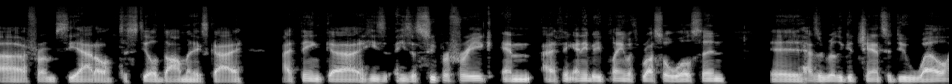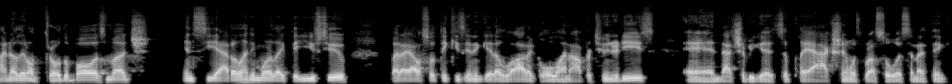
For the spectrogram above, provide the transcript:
uh, from Seattle to steal Dominic's guy. I think uh, he's he's a super freak, and I think anybody playing with Russell Wilson uh, has a really good chance to do well. I know they don't throw the ball as much in Seattle anymore like they used to, but I also think he's going to get a lot of goal line opportunities, and that should be good. It's a play action with Russell Wilson. I think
